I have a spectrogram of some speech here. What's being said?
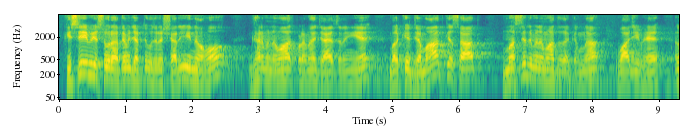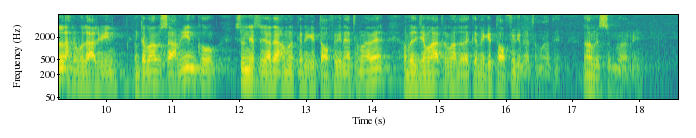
किसी भी सूरत में जब तक उजर शरी ना हो, घर में नमाज़ पढ़ना जायज़ नहीं है, बल्कि जमात के साथ मस्जिद में नमाज़ अदा करना वाजिब है। अल्लाह रबालमीन तमाम सामीन को सुनने से ज़्यादा अमल करने की तोफ़ी न फरमावे अमल जमात नमाज़ अदा करने की तोफ़ी न फरमा दें आमीन।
